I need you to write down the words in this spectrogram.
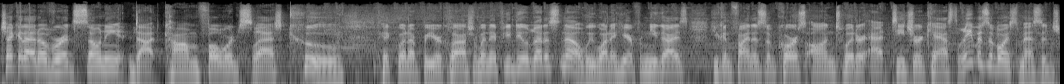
Check it out over at sony.com forward slash Koov. Pick one up for your classroom. And if you do, let us know. We want to hear from you guys. You can find us, of course, on Twitter at TeacherCast. Leave us a voice message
